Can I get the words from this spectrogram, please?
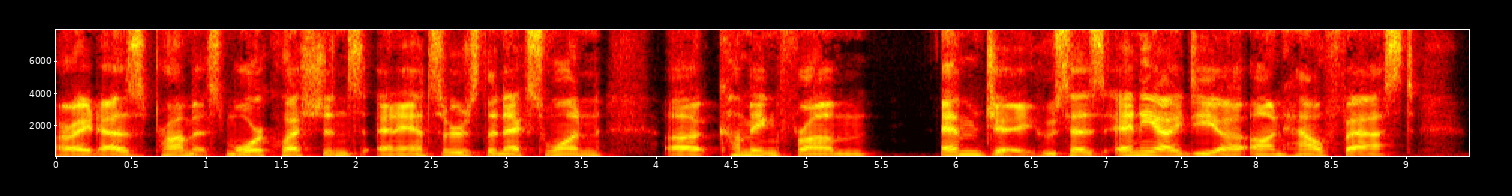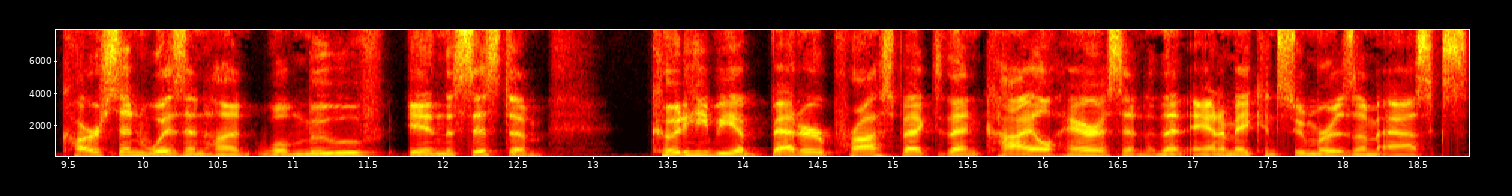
All right, as promised, more questions and answers. The next one uh, coming from MJ, who says, Any idea on how fast Carson Whisenhunt will move in the system? Could he be a better prospect than Kyle Harrison? And then Anime Consumerism asks,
